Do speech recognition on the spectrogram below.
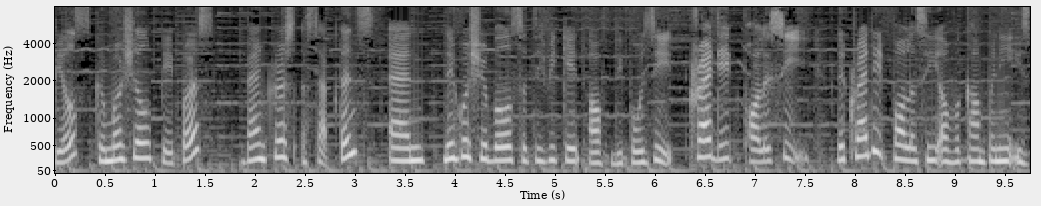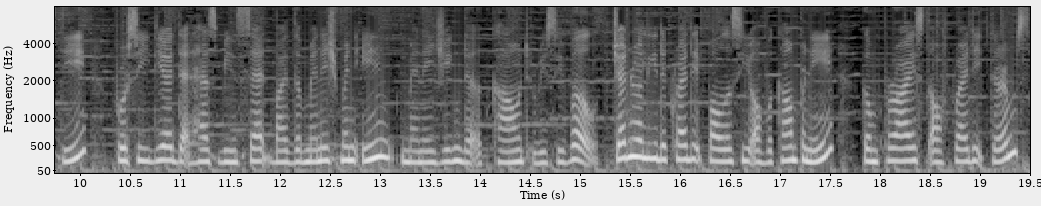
bills, commercial papers, banker's acceptance, and negotiable certificate of deposit. Credit policy. The credit policy of a company is the procedure that has been set by the management in managing the account receivable. Generally, the credit policy of a company comprised of credit terms,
